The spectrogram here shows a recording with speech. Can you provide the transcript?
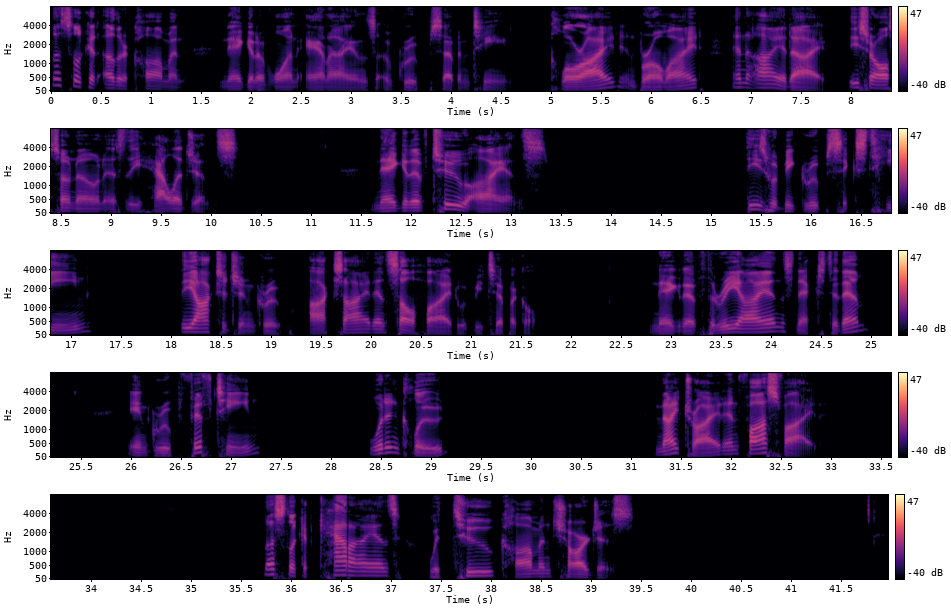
Let's look at other common negative 1 anions of group 17, chloride and bromide and iodide. These are also known as the halogens. Negative 2 ions. These would be group 16, the oxygen group, oxide and sulfide would be typical. Negative 3 ions next to them in group 15 would include nitride and phosphide. Let's look at cations with two common charges.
